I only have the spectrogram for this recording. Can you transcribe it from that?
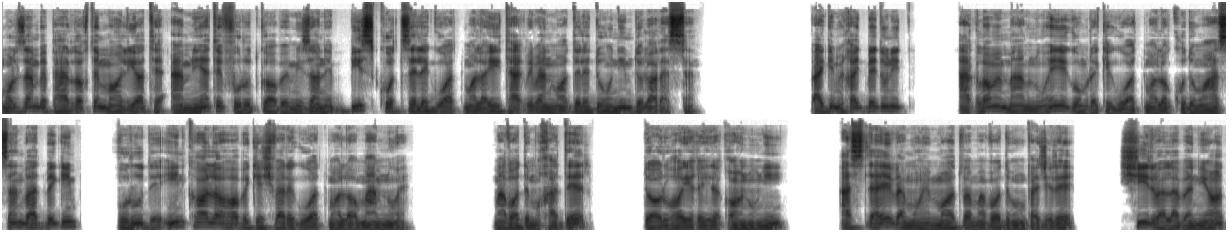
ملزم به پرداخت مالیات امنیت فرودگاه به میزان 20 کتزل گواتمالایی تقریبا معادل 2.5 دلار هستند. و اگه می‌خواید بدونید اقلام ممنوعه گمرک گواتمالا کدوم هستند باید بگیم ورود این کالاها به کشور گواتمالا ممنوعه. مواد مخدر، داروهای غیرقانونی، اسلحه و مهمات و مواد منفجره، شیر و لبنیات،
